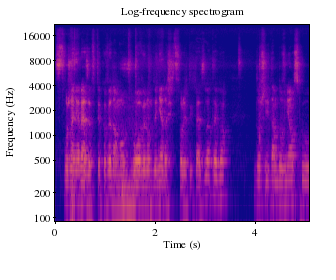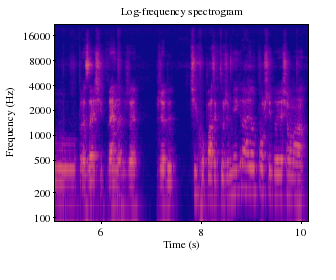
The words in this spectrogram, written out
stworzenia rezerw, tylko wiadomo, Mhm. w połowie rundy nie da się stworzyć tych rezerw, dlatego doszli tam do wniosku prezesi, trener, że żeby ci chłopacy, którzy mniej grają, poszli do Jasiona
